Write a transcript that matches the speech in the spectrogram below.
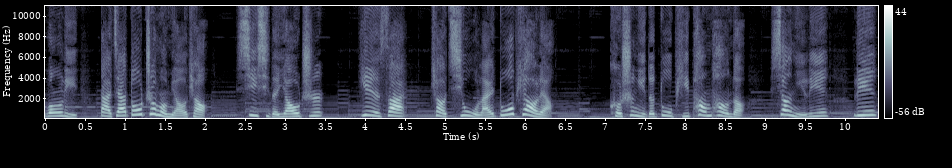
翁里，大家都这么苗条，细细的腰肢，叶塞跳起舞来多漂亮。可是你的肚皮胖胖的，像你拎拎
